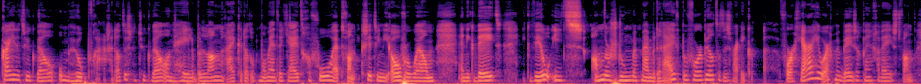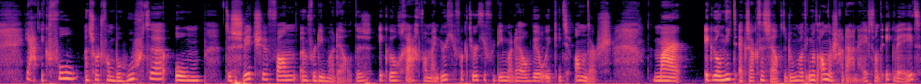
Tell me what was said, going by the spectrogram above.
kan je natuurlijk wel om hulp vragen. Dat is natuurlijk wel een hele belangrijke. Dat op het moment dat jij het gevoel hebt van ik zit in die overwhelm en ik weet, ik wil iets anders doen met mijn bedrijf bijvoorbeeld. Dat is waar ik uh, vorig jaar heel erg mee bezig ben geweest. Van ja, ik voel een soort van behoefte om te switchen van een verdienmodel. Dus ik wil graag van mijn uurtje factuurtje verdienmodel wil ik iets anders. Maar ik wil niet exact hetzelfde doen wat iemand anders gedaan heeft. Want ik weet,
